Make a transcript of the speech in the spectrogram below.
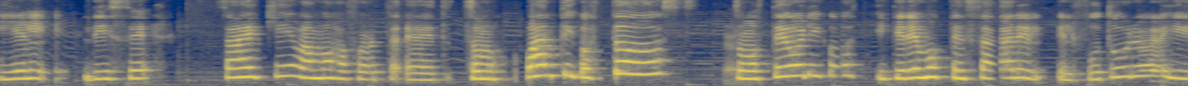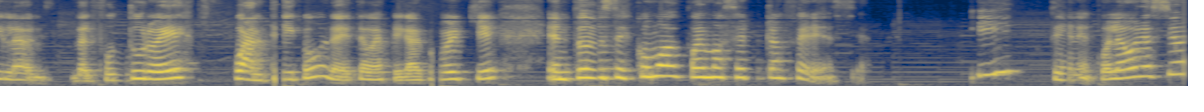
y él dice, ¿sabe qué? Vamos a eh, somos cuánticos todos, somos teóricos y queremos pensar el, el futuro y el futuro es cuántico, de ahí te voy a explicar por qué. Entonces, ¿cómo podemos hacer transferencias? Y tiene colaboración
